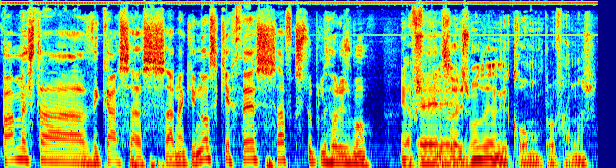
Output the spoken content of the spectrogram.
Πάμε στα δικά σας. Ανακοινώθηκε χθες αύξηση του πληθωρισμού. Η αύξηση του Ε, πληθωρισμού δεν είναι δικό μου προφανώς.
